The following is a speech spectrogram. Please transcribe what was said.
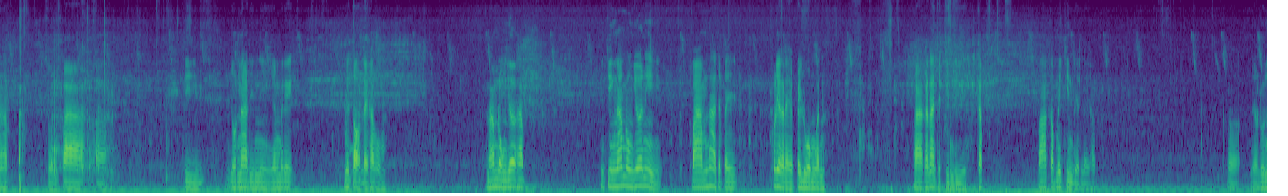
นะครับ ส่วนปลาที่โยนหน้าดินนี่ยังไม่ได้ไม่ตอดเลยครับผม น้ำลงเยอะครับ จริงๆ น้ำลงเยอะนี่ปลามันน่าจะไปเขาเรียกอะไรไปรวมกันปลาก็น่าจะกินดีครับปลากับไม่กินเบ็ดเลยครับ ก็เดี๋ยวลุ้น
